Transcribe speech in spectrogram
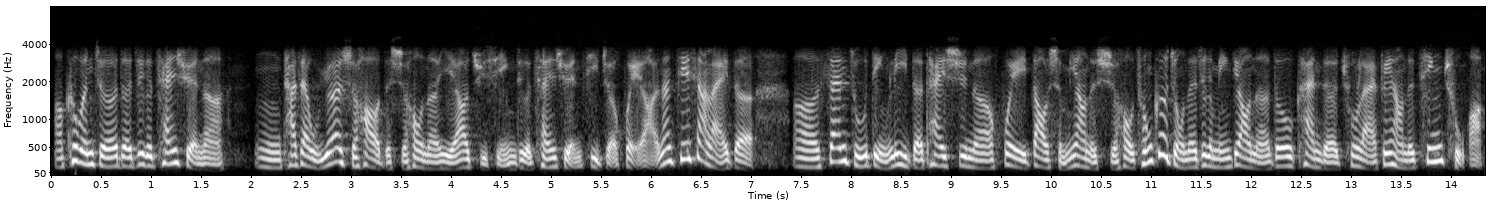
啊，柯文哲的这个参选呢。嗯，他在五月二十号的时候呢，也要举行这个参选记者会啊。那接下来的呃三足鼎立的态势呢，会到什么样的时候？从各种的这个民调呢，都看得出来非常的清楚啊。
